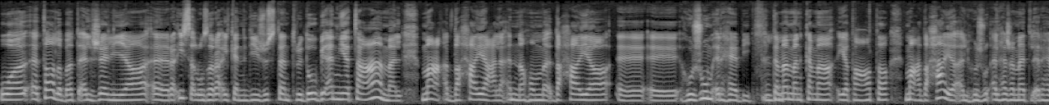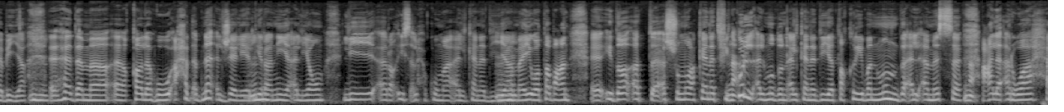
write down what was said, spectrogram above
وطالبت الجالية آه، رئيس الوزراء الكندي جوستن ترودو بأن يتعامل مع الضحايا على أنهم ضحايا آه، هجوم إرهابي تماما كما يتعاطى مع ضحايا الهجمات الإرهابية. آه، هذا ما آه، قاله أحد أبناء الجالية الإيرانية اليوم لرئيس الحكومة الكندية مي وطبعا آه، إضاءة الشموع كانت في نعم. كل المدن الكندية تقريبا منذ الأمس نعم. على أرواح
